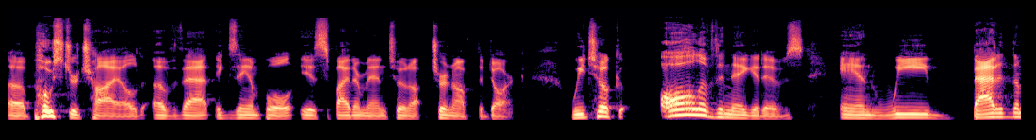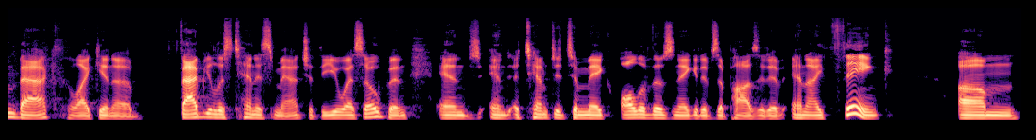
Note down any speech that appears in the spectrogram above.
uh, poster child of that example is Spider-Man Turn Turn Off the Dark. We took all of the negatives and we batted them back like in a fabulous tennis match at the US Open and and attempted to make all of those negatives a positive and I think um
